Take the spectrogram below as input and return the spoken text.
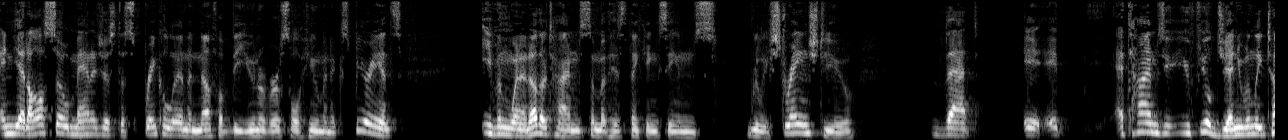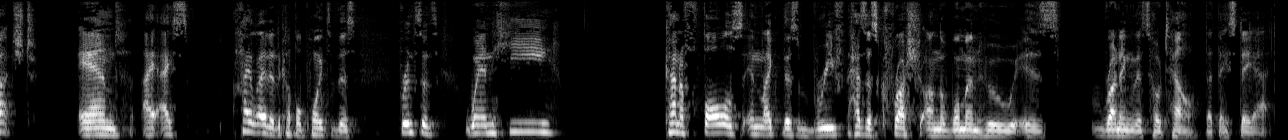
and yet also manages to sprinkle in enough of the universal human experience even when at other times some of his thinking seems really strange to you that it, it at times you, you feel genuinely touched And I, I highlighted a couple points of this. For instance, when he kind of falls in like this brief, has this crush on the woman who is running this hotel that they stay at,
